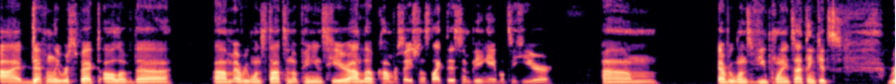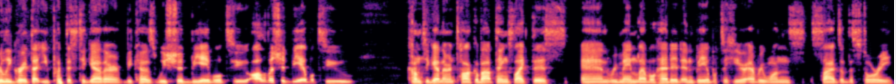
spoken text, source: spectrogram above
I definitely respect all of the um, everyone's thoughts and opinions here. I love conversations like this and being able to hear um, everyone's viewpoints. I think it's really great that you put this together because we should be able to, all of us should be able to come together and talk about things like this and remain level headed and be able to hear everyone's sides of the story.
